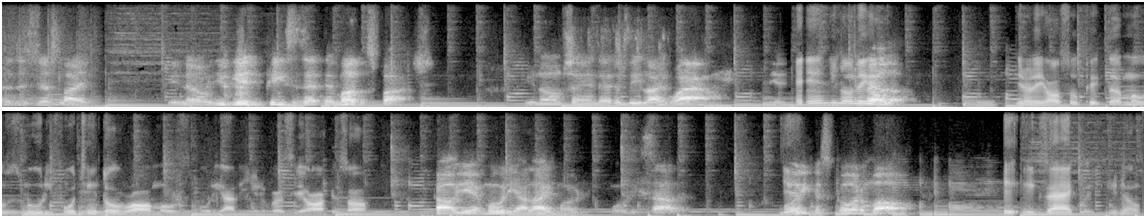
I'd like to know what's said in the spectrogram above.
Cause it's just like, you know, you getting pieces at them other spots. You know what I'm saying? That'd be like, wow. And you know they all, you know they also picked up Moses Moody, 14th overall. Moses Moody out of the University of Arkansas. Oh yeah, Moody. I like Moody. Moody solid. Yeah, well, he can score the ball. Exactly. You know,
